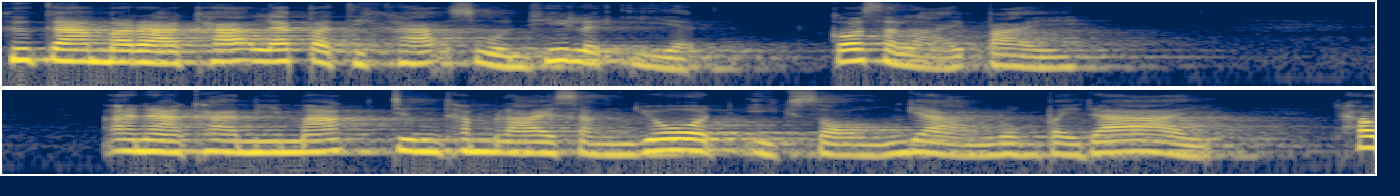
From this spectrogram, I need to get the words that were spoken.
คือการมาราคะและปฏิฆะส่วนที่ละเอียดก็สลายไป อนาคามีมรรคจึงทำลายสังโยชน์อีกสองอย่างลงไปได้ เท่า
